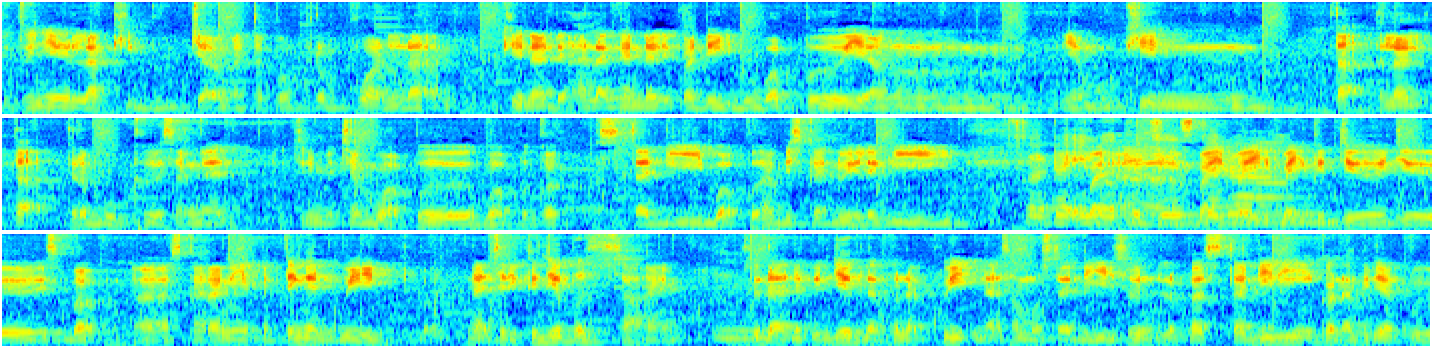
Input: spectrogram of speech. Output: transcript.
contohnya lelaki bujang ataupun perempuan lah. Mungkin ada halangan daripada ibu bapa yang yang mungkin tak terlalu tak terbuka sangat. Contohnya macam buat apa, buat apa kau study, buat apa habiskan duit lagi. Kalau dah elok kerja uh, sekarang. Baik-baik baik kerja je sebab uh, sekarang ni yang penting kan duit. Nak cari kerja pun susah kan. Hmm. Sudah ada kerja kenapa nak quit nak sambung study. So lepas study ni kau nak kerja apa?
